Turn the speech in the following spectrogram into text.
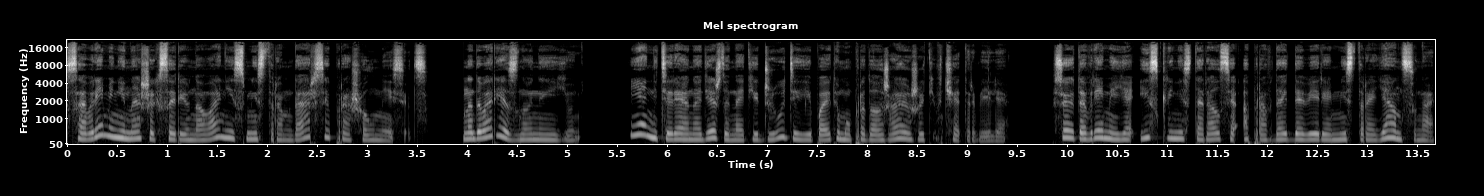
Со времени наших соревнований с мистером Дарси прошел месяц. На дворе знойный июнь. Я не теряю надежды найти Джуди и поэтому продолжаю жить в Четтервилле. Все это время я искренне старался оправдать доверие мистера Янсена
